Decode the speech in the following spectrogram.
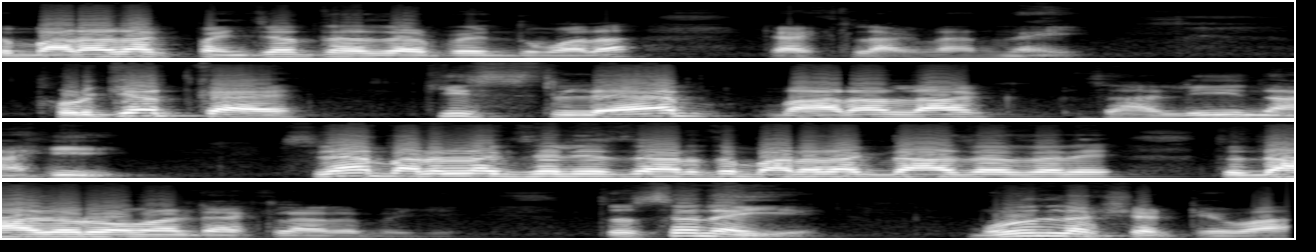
तर बारा लाख पंच्याहत्तर हजारपर्यंत तुम्हाला टॅक्स लागणार नाही. थोडक्यात काय? की स्लॅब बारा लाख झाली नाही. स्लॅब बारा लाख झाली याचा अर्थ बारा लाख दहा हजार झाले तर दहा हजार आम्हाला टॅक्स लागला पाहिजे. तसं नाही आहे म्हणून लक्षात ठेवा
